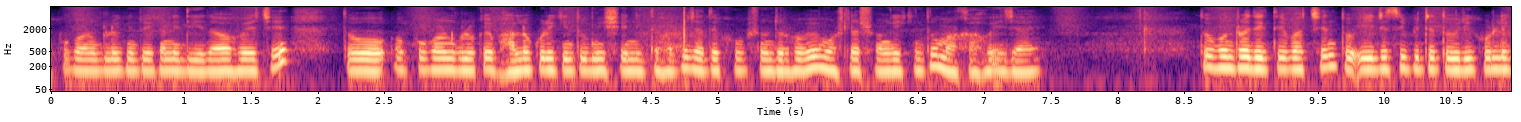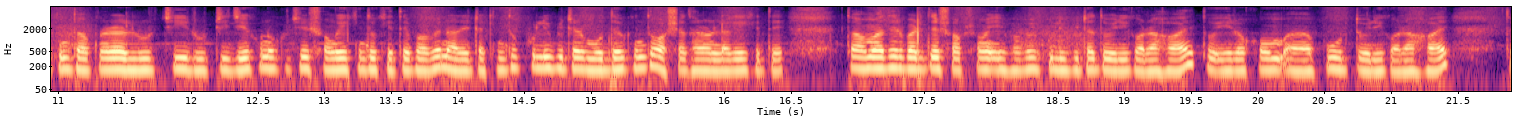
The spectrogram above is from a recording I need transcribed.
উপকরণগুলো কিন্তু এখানে দিয়ে দেওয়া হয়েছে। তো উপকরণগুলোকে ভালো করে কিন্তু মিশিয়ে নিতে হবে যাতে খুব সুন্দরভাবে মশলার সঙ্গে কিন্তু মাখা হয়ে যায়। তো বন্ধুরা দেখতে পাচ্ছেন, তো এই রেসিপিটা তৈরি করলে কিন্তু আপনারা লুচি, রুটি, যে কোনো কিছুর সঙ্গে কিন্তু খেতে পাবেন। আর এটা কিন্তু পুলি পিঠার মধ্যেও কিন্তু অসাধারণ লাগে খেতে। তো আমাদের বাড়িতে সবসময় এভাবে পুলি পিঠা তৈরি করা হয়। তো এরকম পুর তৈরি করা হয়। তো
